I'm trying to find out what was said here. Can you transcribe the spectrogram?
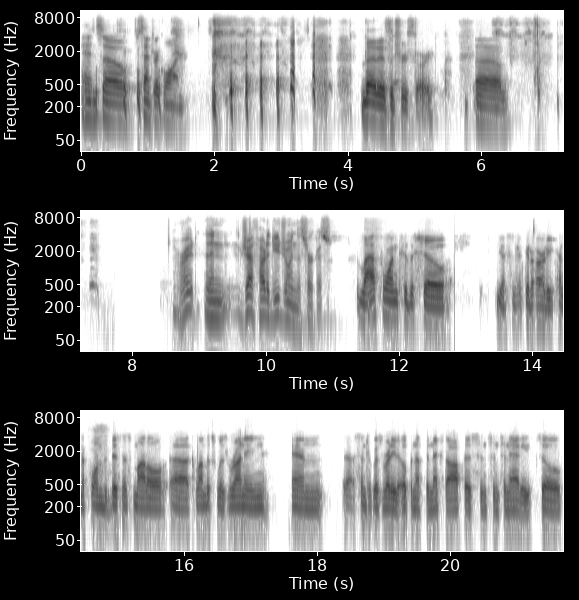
And so Centric won. that is a true story. Um, all right. Then, Jeff, how did you join the circus? Last one to the show. Yes, Centric had already kind of formed the business model. Uh, Columbus was running, and uh, Centric was ready to open up the next office in Cincinnati. So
